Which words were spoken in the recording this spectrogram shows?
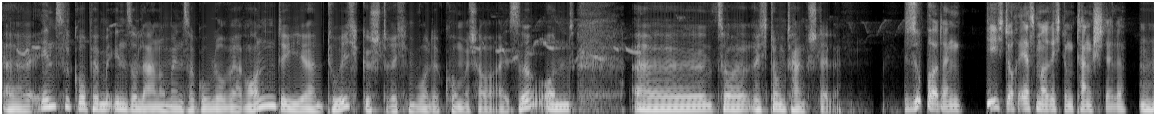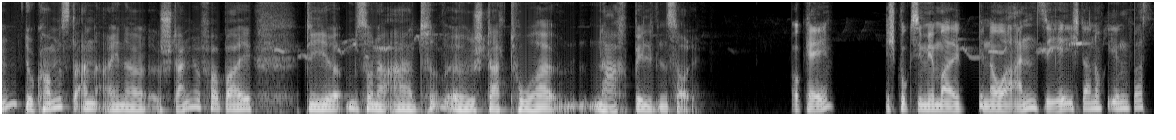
äh, Inselgruppe im Insulano Mensogolo Veron, die ja durchgestrichen wurde, komischerweise, und äh, zur Richtung Tankstelle. Super, dann gehe ich doch erstmal Richtung Tankstelle. Mhm. Du kommst an einer Stange vorbei, die so eine Art äh, Stadttor nachbilden soll. Okay. Ich gucke sie mir mal genauer an. Sehe ich da noch irgendwas?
